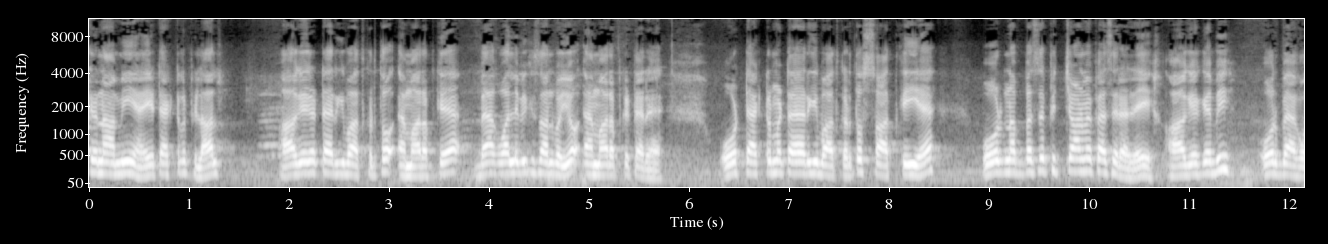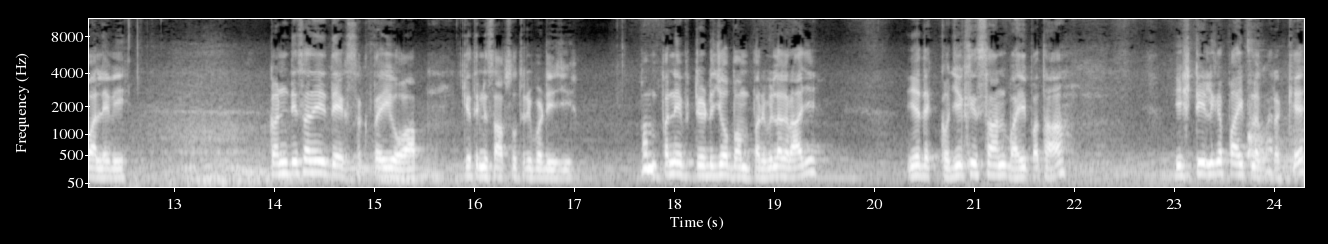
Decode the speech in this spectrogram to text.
के नाम ही है ये ट्रैक्टर फ़िलहाल। आगे के टायर की बात करते हो एम के है। बैक वाले भी किसान भैया एम के टायर है। और ट्रैक्टर में टायर की बात करते हो सात के ही है। और नब्बे से पचानवे पैसे रह रहे आगे के भी और बैक वाले भी। कंडीशन ही देख सकते ही हो आप। कितनी साफ़ सुथरी पड़ी जी। कंपनी फिटेड जो बम्पर भी लग रहा जी। ये देखो जी, किसान भाई पता। स्टील के पाइप लगा रखे।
